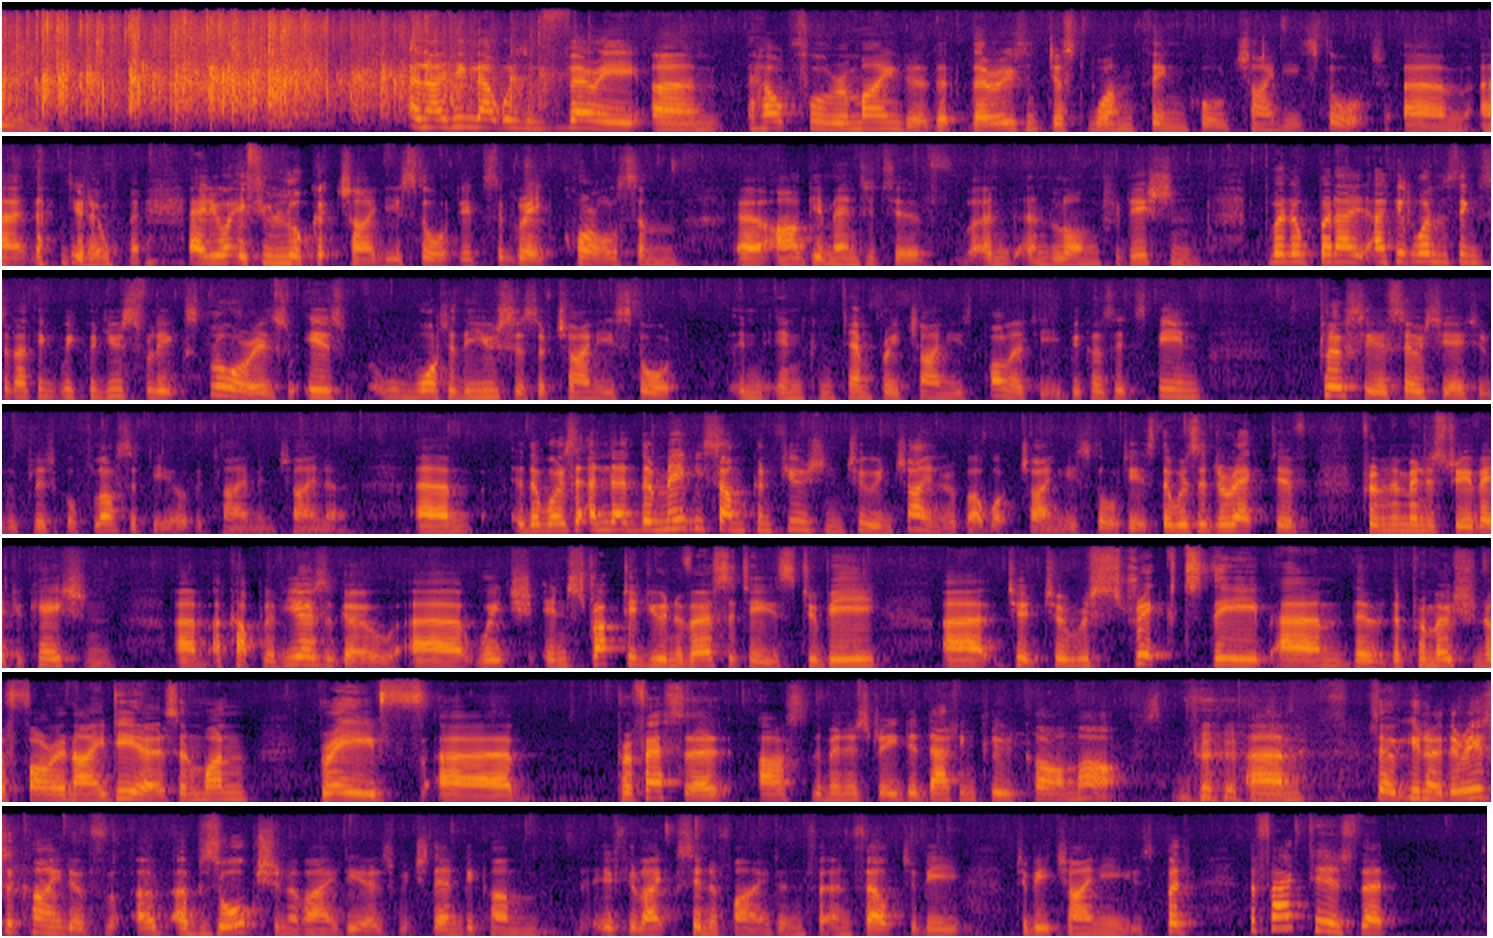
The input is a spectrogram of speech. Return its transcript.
and I think that was a very um, helpful reminder that there isn't just one thing called Chinese thought. Um, and, you know, anyway, if you look at Chinese thought, it's a great quarrelsome, uh, argumentative, and, and long tradition. But, uh, but I, I, think one of the things that I think we could usefully explore is, is what are the uses of Chinese thought in, in contemporary Chinese polity, because it's been closely associated with political philosophy over time in China. Um, there was, and there may be some confusion too in China about what Chinese thought is. There was a directive from the Ministry of Education um, a couple of years ago, uh, which instructed universities to be uh, to, to restrict the, um, the, the promotion of foreign ideas. And one brave uh, professor asked the ministry, "Did that include Karl Marx?" um, so, you know, there is a kind of uh, absorption of ideas which then become, if you like, sinified and, and felt to be, to be Chinese. But the fact is that,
